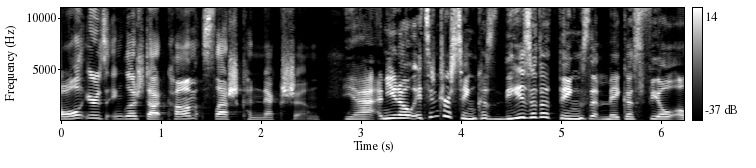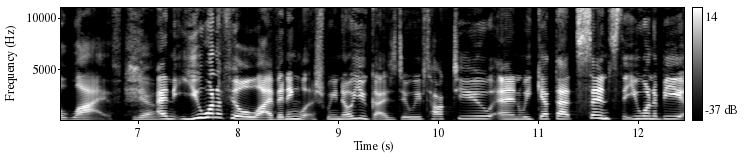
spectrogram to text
allearsenglish.com slash connection. Yeah. And you know, it's interesting because these are the things that make us feel alive. Yeah. And you want to feel alive in English. We know you guys do. We've talked to you and we get that sense that you want to be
